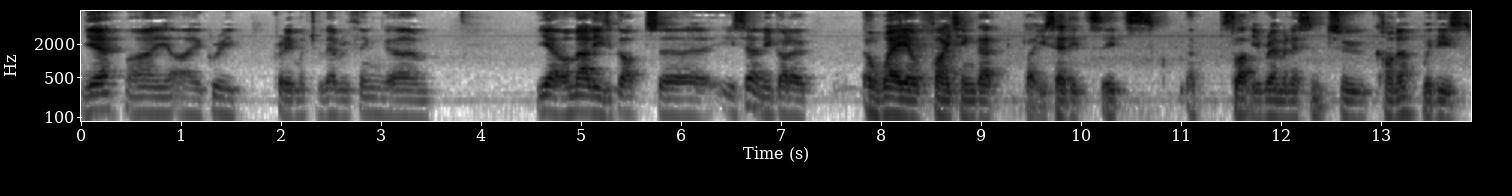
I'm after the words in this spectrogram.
Yeah, I I agree pretty much with everything. Um, yeah, O'Malley's got uh, he's certainly got a a way of fighting that, like you said, it's it's slightly reminiscent to Conor with his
